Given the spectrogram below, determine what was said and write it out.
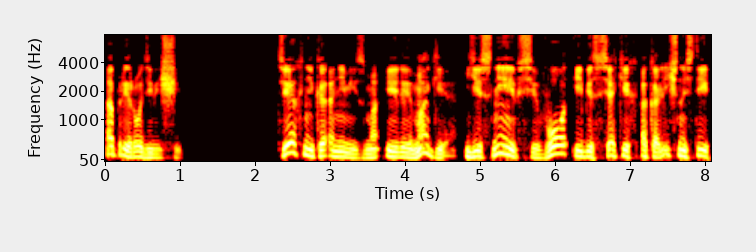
о природе вещей. Техника анимизма или магия яснее всего и без всяких околичностей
